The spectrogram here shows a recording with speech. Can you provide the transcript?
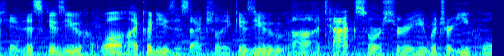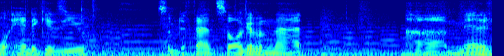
okay, this gives you. Well, I could use this actually. It gives you uh, attack, sorcery, which are equal, and it gives you some defense. So I'll give him that. Uh, manage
